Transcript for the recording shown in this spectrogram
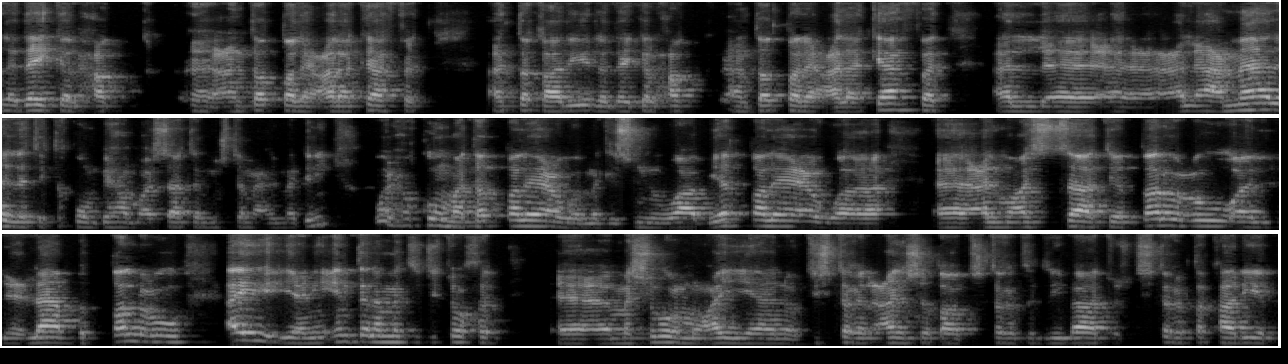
لديك الحق أن تطلع على كافة التقارير لديك الحق أن تطلع على كافة الأعمال التي تقوم بها مؤسسات المجتمع المدني والحكومة تطلع ومجلس النواب يطلع والمؤسسات يطلعوا والإعلام بتطلعوا. أي يعني أنت لما تجي تأخذ مشروع معين وتشتغل أنشطة وتشتغل تدريبات وتشتغل تقارير.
